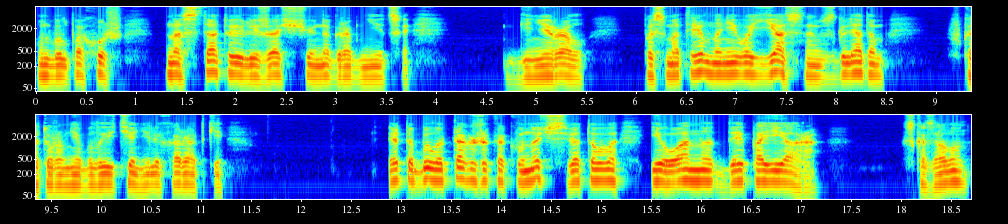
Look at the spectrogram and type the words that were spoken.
Он был похож на статую, лежащую на гробнице. Генерал посмотрел на него ясным взглядом, в котором не было и тени лихорадки. Это было так же, как в ночь святого Иоанна де Пайяра, сказал он.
